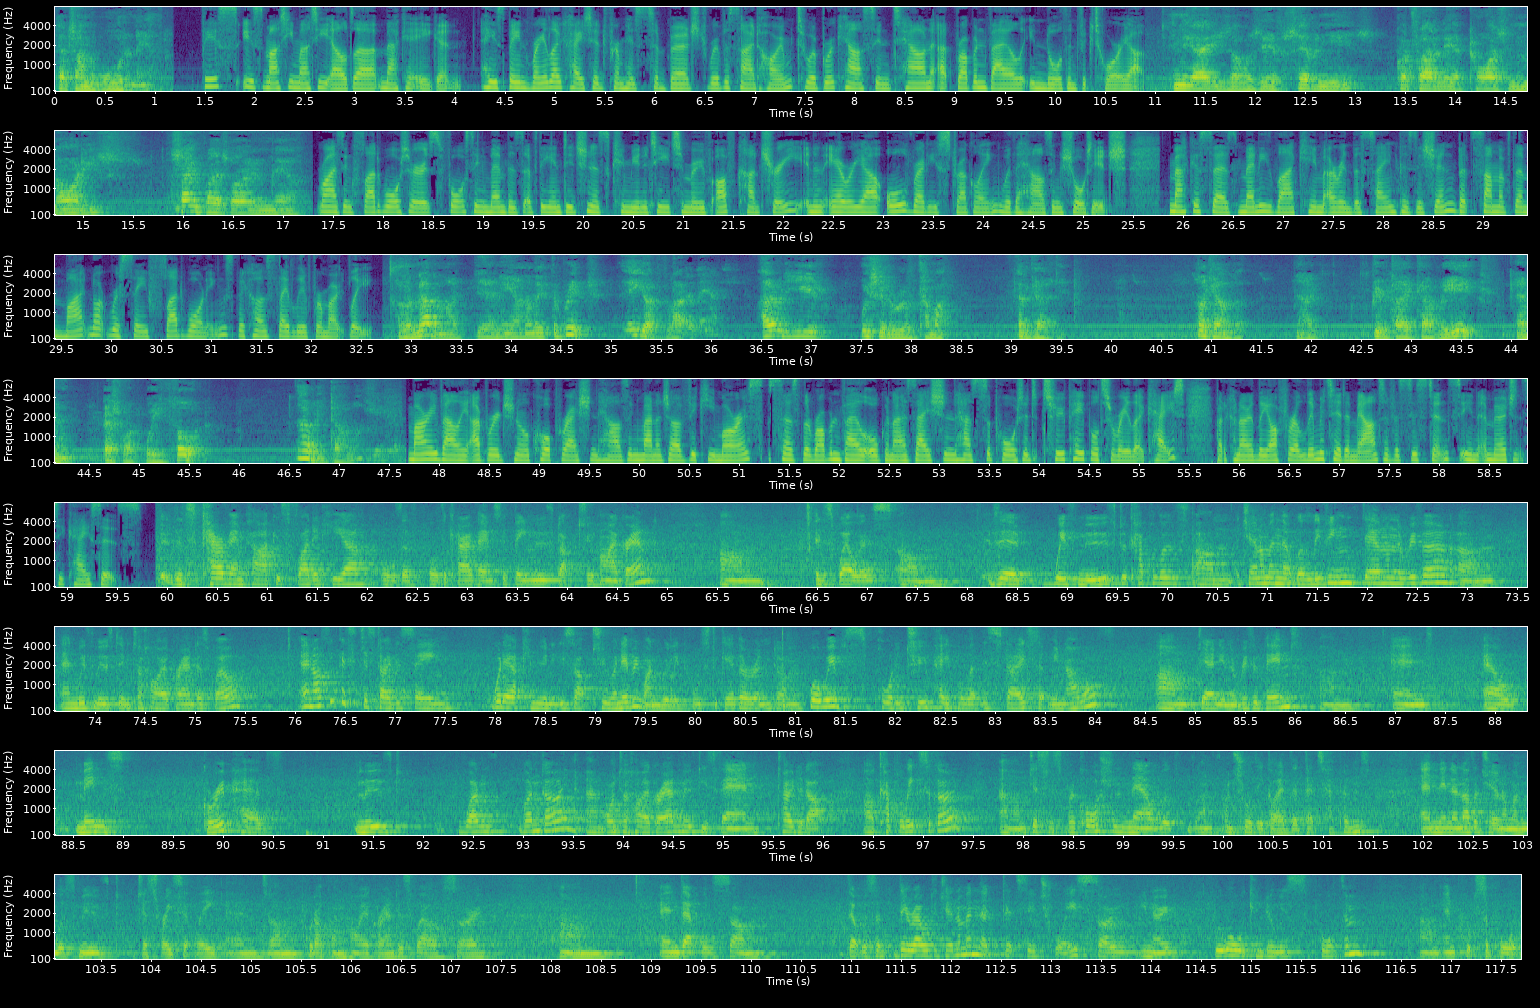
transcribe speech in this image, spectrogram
that's underwater now. This is Mutti Mutti elder Macca Egan. He's been relocated from his submerged riverside home to a brick house in town at Robinvale in northern Victoria. In the 80s, I was there for seven years. Got flooded out twice in the 90s. Same place I am now. Rising floodwater is forcing members of the Indigenous community to move off country in an area already struggling with a housing shortage. Macca says many like him are in the same position, but some of them might not receive flood warnings because they live remotely. I've another mate down here underneath the bridge. He got flooded out. Over the years, we see the river come up, and it goes down. And it comes up. You know, give or take a couple of years. And that's what we thought. Nobody told us. Murray Valley Aboriginal Corporation Housing Manager Vicky Morris says the Robinvale organisation has supported two people to relocate, but can only offer a limited amount of assistance in emergency cases. This caravan park is flooded here. All the all the caravans have been moved up to higher ground, um, as well as. Um, the, we've moved a couple of um, gentlemen that were living down on the river, um, and we've moved them to higher ground as well. And I think it's just overseeing what our community's up to, and everyone really pulls together. And um, well, we've supported two people at this stage that we know of um, down in the River Bend, um, and our men's group have moved one one guy um, onto higher ground, moved his van, towed it up a couple of weeks ago, um, just as a precaution. Now I'm, I'm sure they're glad that that's happened. And then another gentleman was moved just recently and um, put up on higher ground as well. So, um, and that was um, that was a, their elder gentleman. That, that's their choice. So you know, we, all we can do is support them um, and put support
